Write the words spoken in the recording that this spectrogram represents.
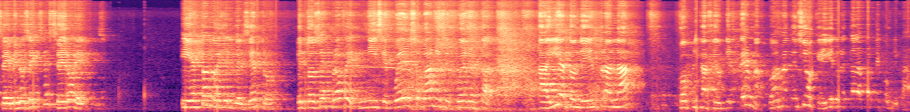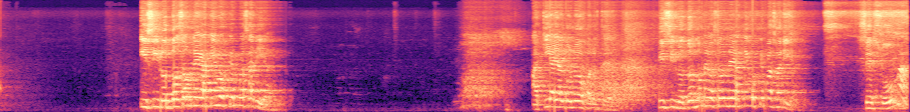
6 menos 6 es 0x. Y esto no es el del centro. Entonces, profe, ni se puede sumar ni se puede restar. Ahí es donde entra la complicación del tema. Pónganme atención, que ahí es donde está la parte complicada. Y si los dos son negativos, ¿qué pasaría? Aquí hay algo nuevo para ustedes. Y si los dos números son negativos, ¿qué pasaría? Se suman.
